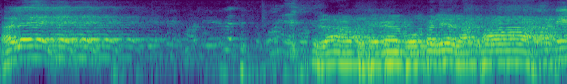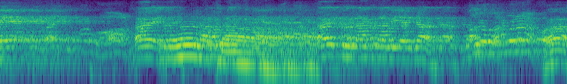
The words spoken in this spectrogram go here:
હાલે લા બધાને મોકલે લાખા અને હાય એ તું લાકડા લઈ જા ચાલો, હા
